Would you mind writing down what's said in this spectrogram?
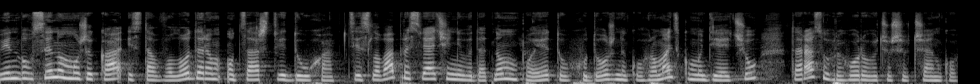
Він був сином мужика і став володарем у царстві духа. Ці слова присвячені видатному поету, художнику, громадському діячу Тарасу Григоровичу Шевченку.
